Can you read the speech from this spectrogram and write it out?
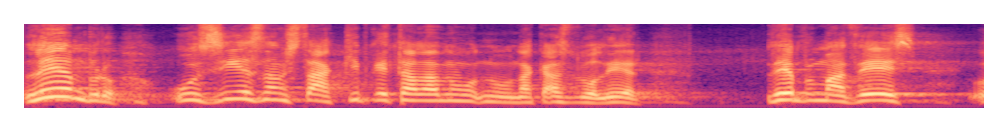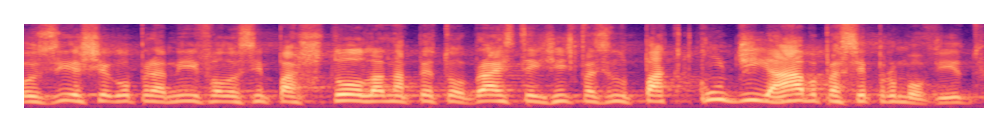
Lembro, o Zias não está aqui porque ele está lá no, no, na casa do oleiro. Lembro uma vez, o Zias chegou para mim e falou assim: Pastor, lá na Petrobras tem gente fazendo pacto com o diabo para ser promovido.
